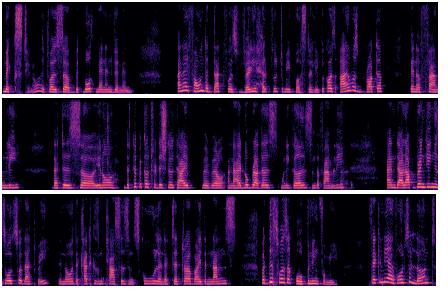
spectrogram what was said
mixed, you know, it was uh, with both men and women. And I found that that was very helpful to me personally because I was brought up in a family that is, uh, you know, the typical traditional type where we're, and I had no brothers, only girls in the family. And our upbringing is also that way, you know, the catechism classes in school and etc. by the nuns. But this was an opening for me. Secondly, I've also learned,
